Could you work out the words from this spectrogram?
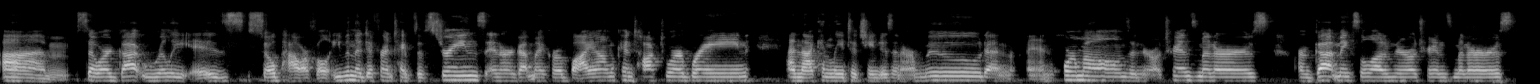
Um, so our gut really is so powerful. Even the different types of strains in our gut microbiome can talk to our brain and that can lead to changes in our mood and, and hormones and neurotransmitters. Our gut makes a lot of neurotransmitters.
